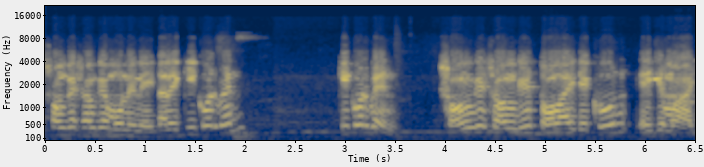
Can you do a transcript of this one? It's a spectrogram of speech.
সঙ্গে সঙ্গে মনে নেই। তাহলে কি করবেন? কি করবেন? সঙ্গে সঙ্গে তলায় দেখুন, এই যে মাই।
